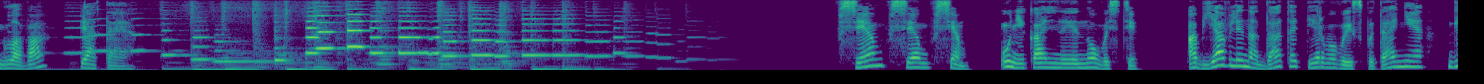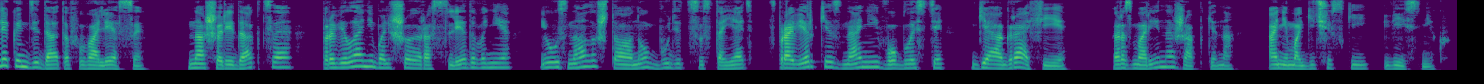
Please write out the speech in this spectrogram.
Глава пятая Всем, всем, всем! Уникальные новости! Объявлена дата первого испытания для кандидатов в Олесы. Наша редакция провела небольшое расследование и узнала, что оно будет состоять в проверке знаний в области географии. Розмарина Жабкина, а не магический вестник.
